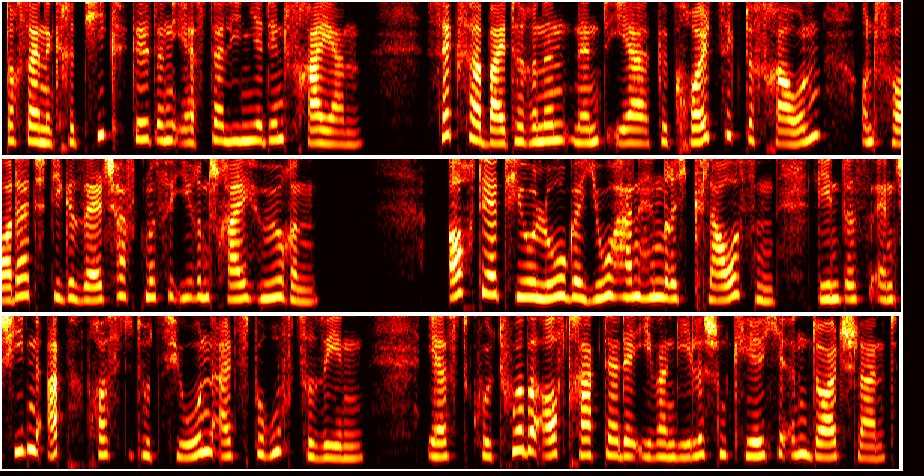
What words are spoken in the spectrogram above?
Doch seine Kritik gilt in erster Linie den Freiern. Sexarbeiterinnen nennt er gekreuzigte Frauen und fordert, die Gesellschaft müsse ihren Schrei hören. Auch der Theologe Johann Hinrich Clausen lehnt es entschieden ab, Prostitution als Beruf zu sehen. Er ist Kulturbeauftragter der Evangelischen Kirche in Deutschland.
